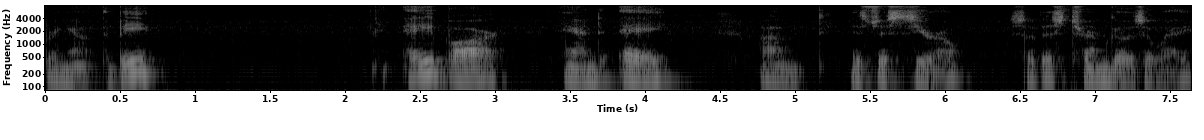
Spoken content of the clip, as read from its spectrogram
bring out the B. A bar and A um, is just 0, so this term goes away.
